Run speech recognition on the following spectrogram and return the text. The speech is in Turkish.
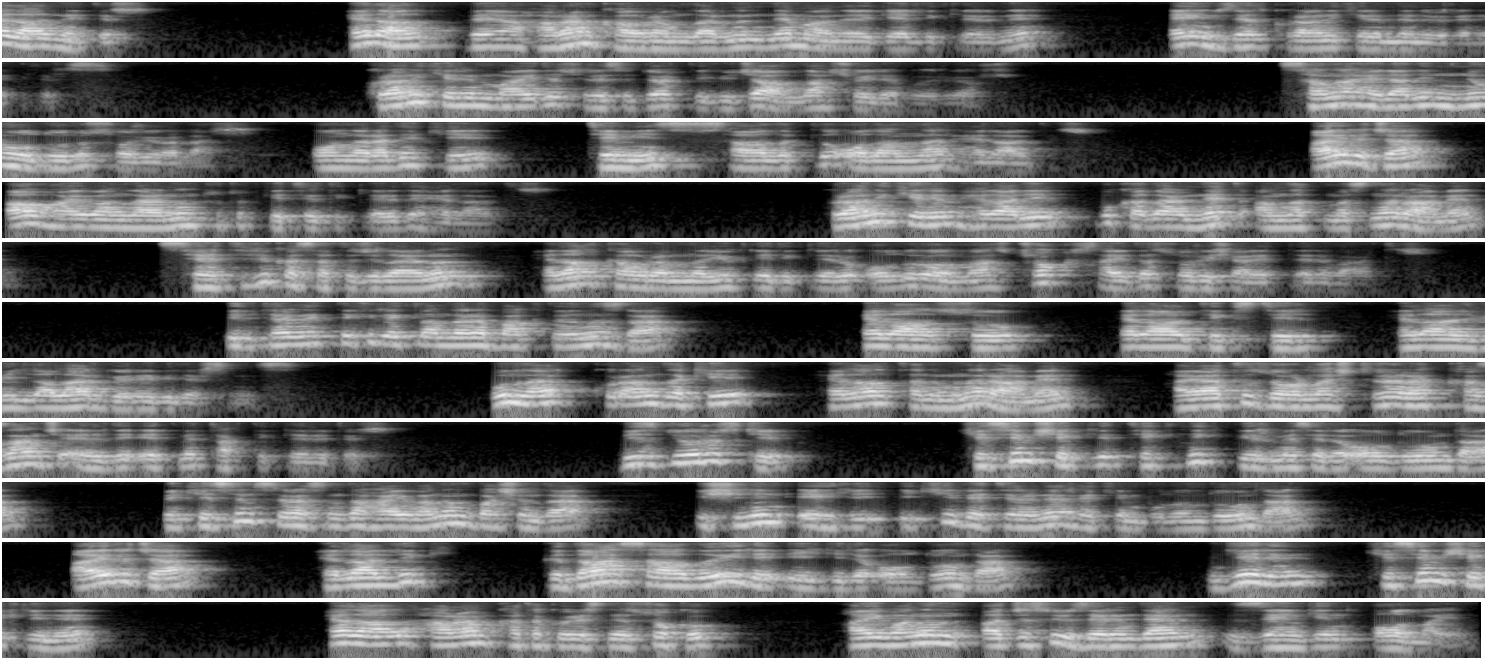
Helal nedir? Helal veya haram kavramlarının ne manaya geldiklerini en güzel Kur'an-ı Kerim'den öğrenebiliriz. Kur'an-ı Kerim Maide suresi 4'te Yüce Allah şöyle buyuruyor. Sana helalin ne olduğunu soruyorlar. Onlara de ki temiz, sağlıklı olanlar helaldir. Ayrıca av hayvanlarının tutup getirdikleri de helaldir. Kur'an-ı Kerim helali bu kadar net anlatmasına rağmen sertifika satıcılarının helal kavramına yükledikleri olur olmaz çok sayıda soru işaretleri vardır. İnternetteki reklamlara baktığınızda helal su, helal tekstil, helal villalar görebilirsiniz. Bunlar Kur'an'daki helal tanımına rağmen hayatı zorlaştırarak kazanç elde etme taktikleridir. Biz diyoruz ki kesim şekli teknik bir mesele olduğundan ve kesim sırasında hayvanın başında işinin ehli iki veteriner hekim bulunduğundan ayrıca helallik gıda sağlığı ile ilgili olduğundan gelin kesim şeklini helal haram kategorisine sokup hayvanın acısı üzerinden zengin olmayın.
